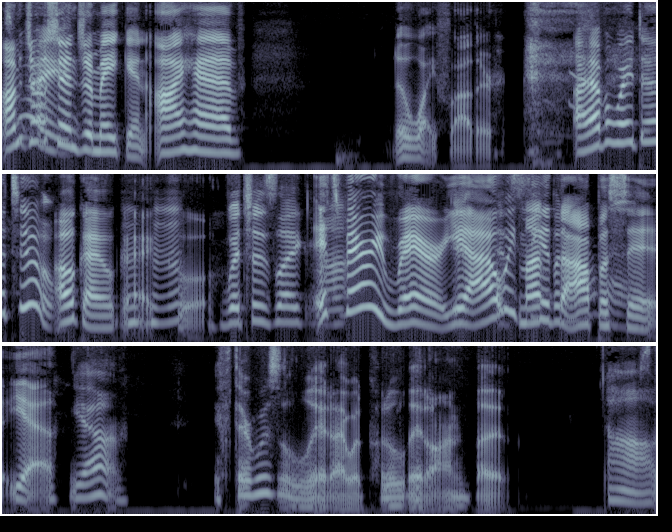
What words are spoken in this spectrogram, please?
I'm Jewish white? and Jamaican. I have a white father. I have a white dad too. Okay, okay, Mhm. cool. Which is like It's not- very rare. Yeah, I always it the normal. opposite. Yeah. yeah. If there was a lid, I would put a lid on, but Oh,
